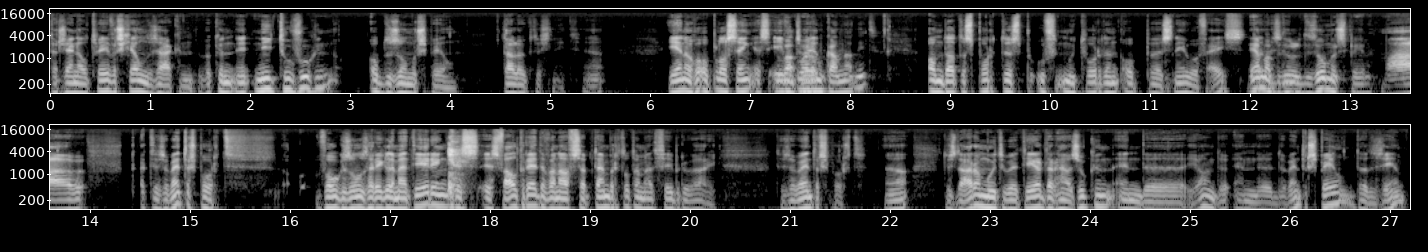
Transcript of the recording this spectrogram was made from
er zijn al twee verschillende zaken. We kunnen het niet toevoegen op de zomerspelen. Dat lukt dus niet. Ja. Enige oplossing is eventueel waarom kan dat niet? Omdat de sport dus beoefend moet worden op eh, sneeuw of ijs. Ja, Dat maar bedoel een- de zomerspelen. maar het is een wintersport. Volgens onze reglementering is, is veldrijden vanaf september tot en met februari. Het is een wintersport. Ja. Dus daarom moeten we het eerder gaan zoeken in de, ja, in de, in de, de winterspelen, dat is één.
